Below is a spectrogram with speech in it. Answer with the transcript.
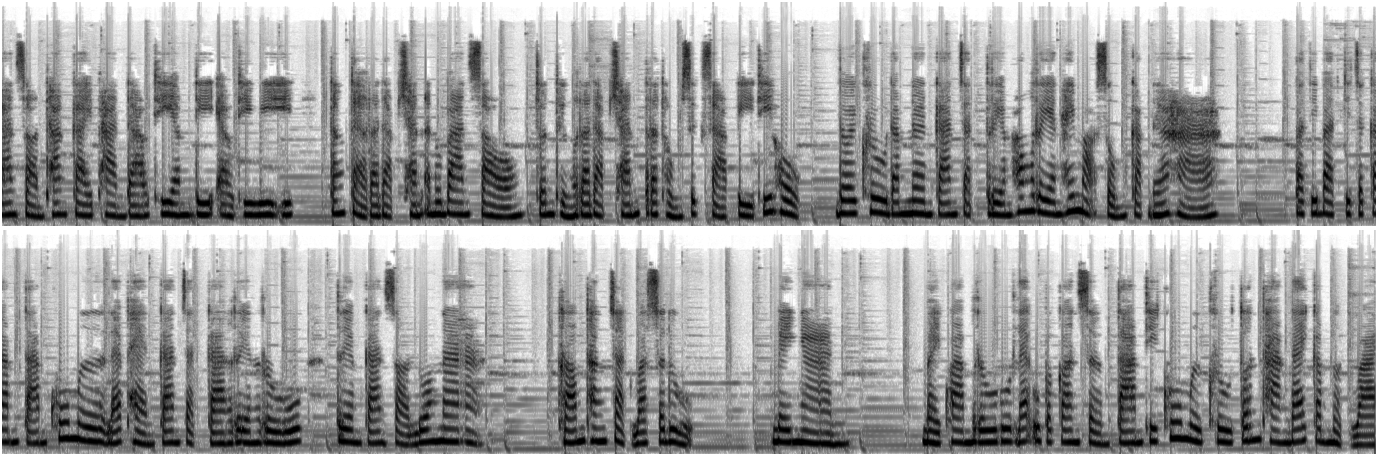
การสอนทางไกลผ่านดาวเทียม DLTV ตั้งแต่ระดับชั้นอนุบาล 2 จนถึงระดับชั้นประถมศึกษาปีที่ 6 โดยครูดำเนินการจัดเตรียมห้องเรียนให้เหมาะสมกับเนื้อหา ปฏิบัติกิจกรรมตามคู่มือและแผนการจัดการเรียนรู้ เตรียมการสอนล่วงหน้า พร้อมทั้งจัดวัสดุ ใบงาน ใบความรู้และอุปกรณ์เสริมตามที่คู่มือครูต้นทางได้กำหนดไว้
